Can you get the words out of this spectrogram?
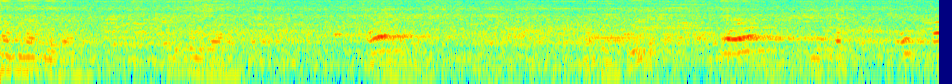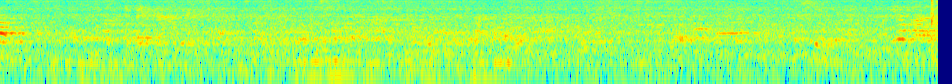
한번 보자는 거죠. Thank you.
